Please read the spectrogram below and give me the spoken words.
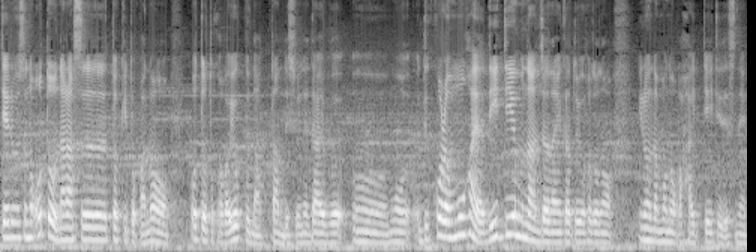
てるその音を鳴らす時とかの音とかが良くなったんですよねだいぶ、うん、もうでこれはもはや DTM なんじゃないかというほどのいろんなものが入っていてですね。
